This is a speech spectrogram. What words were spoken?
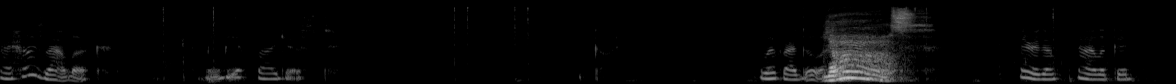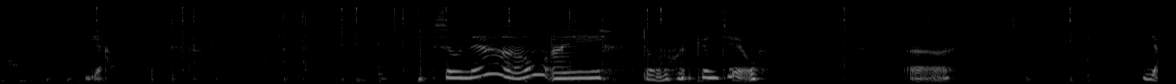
Alright, how does that look? Maybe if I just. God. What if I go like Yes. this? There we go. Now I look good. Yeah. So now I don't know what I'm gonna do. Uh. yeah,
